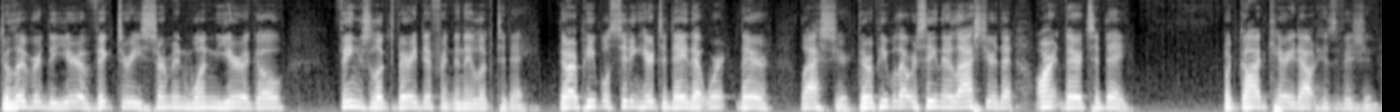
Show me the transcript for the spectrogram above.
delivered the Year of Victory sermon one year ago, things looked very different than they look today. There are people sitting here today that weren't there last year. There were people that were sitting there last year that aren't there today. But God carried out His vision.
